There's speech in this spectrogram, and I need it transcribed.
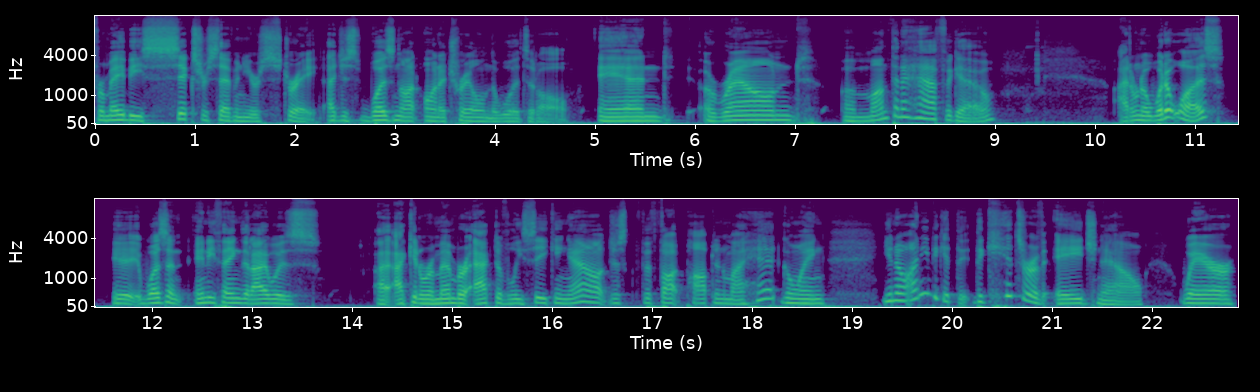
for maybe six or seven years straight. I just was not on a trail in the woods at all. And around a month and a half ago, I don't know what it was. It wasn't anything that I was, I, I can remember actively seeking out. Just the thought popped into my head going, you know, I need to get the, the kids are of age now where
